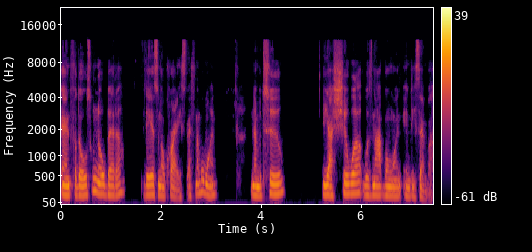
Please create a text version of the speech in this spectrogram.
and for those who know better, there's no Christ. That's number one. Number two, Yeshua was not born in December.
